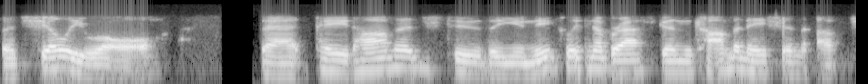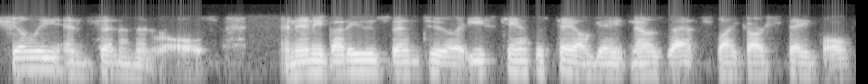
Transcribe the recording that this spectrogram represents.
the chili roll that paid homage to the uniquely Nebraskan combination of chili and cinnamon rolls. And anybody who's been to an East Campus tailgate knows that's like our staple.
